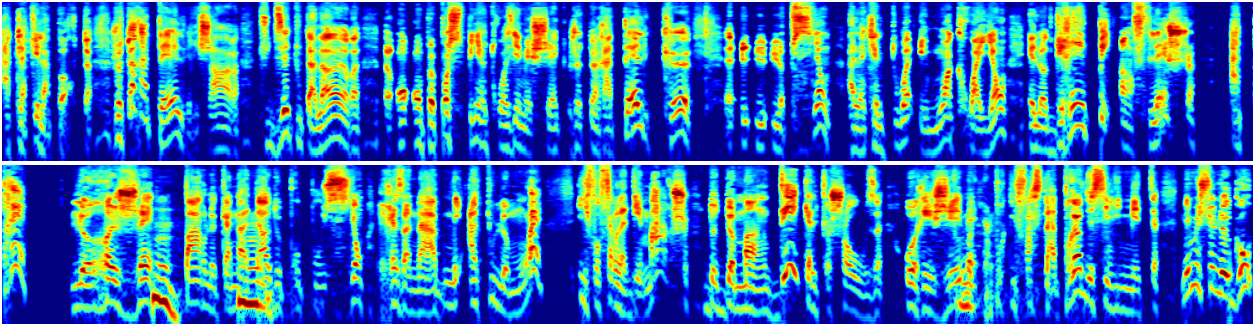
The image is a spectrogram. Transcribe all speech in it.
à claquer la porte? Je te rappelle, Richard, tu disais tout à l'heure, euh, on, ne peut pas se payer un troisième échec. Je te rappelle que euh, l'option à laquelle toi et moi croyons, elle a grimpé en flèche après le rejet hmm. par le Canada hmm. de propositions raisonnables. Mais à tout le moins, il faut faire la démarche de demander quelque chose au régime pour qu'il fasse la preuve de ses limites. Mais M. Legault,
